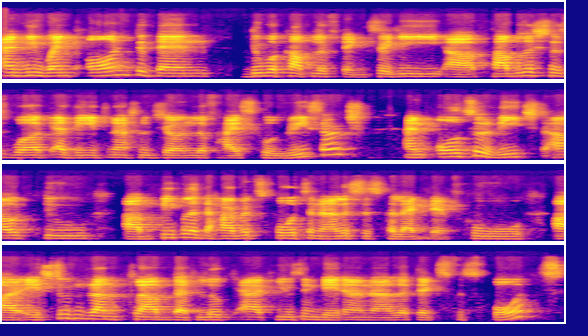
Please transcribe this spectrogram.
And he went on to then do a couple of things. So he uh, published his work at the International Journal of High School Research and also reached out to uh, people at the Harvard Sports Analysis Collective, who are a student run club that look at using data analytics for sports.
